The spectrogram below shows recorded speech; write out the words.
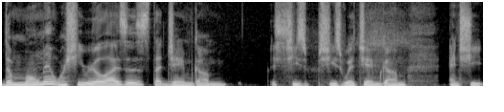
the moment where she realizes that James Gumb, she's she's with James Gumb, and she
